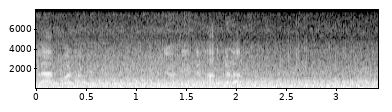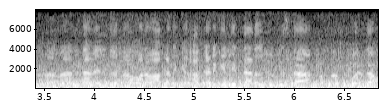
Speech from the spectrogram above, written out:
ఇలా అనమాట అక్కడ. అంతా వెళ్తున్నాం మనం అక్కడికి అక్కడికి వెళ్ళిన తర్వాత చూపిస్తా. మొత్తం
